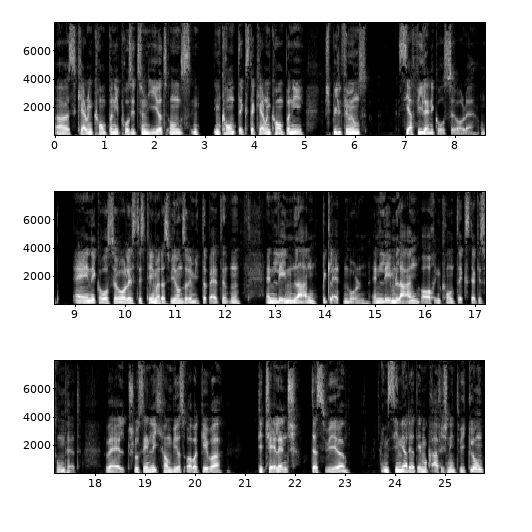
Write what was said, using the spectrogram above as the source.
als Caring Company positioniert und in, im Kontext der Caring Company spielt für uns sehr viel eine große Rolle. Und eine große Rolle ist das Thema, dass wir unsere Mitarbeitenden ein Leben lang begleiten wollen. Ein Leben lang auch im Kontext der Gesundheit. Weil schlussendlich haben wir als Arbeitgeber die Challenge, dass wir im Sinne der demografischen Entwicklung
